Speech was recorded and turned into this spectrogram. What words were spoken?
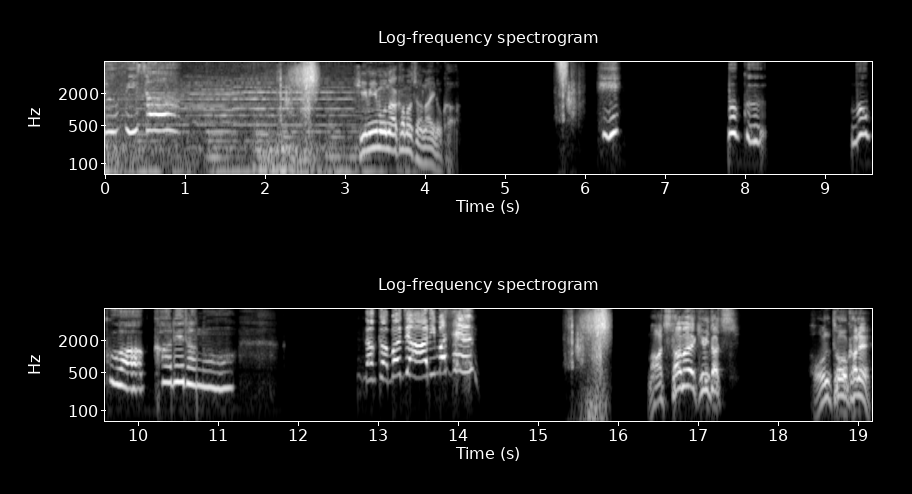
ルフィさん。君も仲間じゃないのか？え？僕僕は彼らの仲間じゃありません。待ちたまえ君たち。本当かね？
